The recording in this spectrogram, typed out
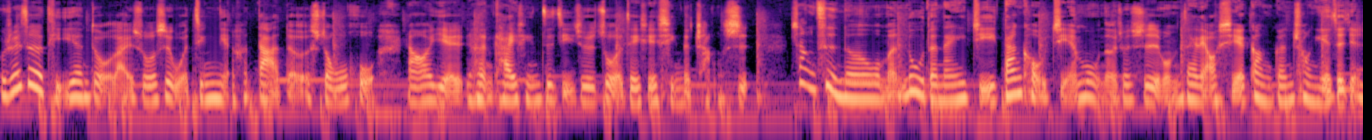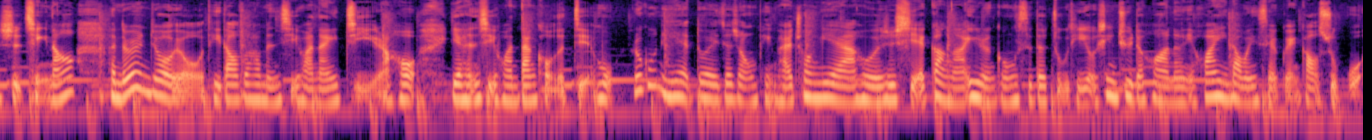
我觉得这个体验对我来说是我今年很大的收获，然后也很开心自己就是做了这些新的尝试。上次呢，我们录的那一集单口节目呢，就是我们在聊斜杠跟创业这件事情，然后很多人就有提到说他们喜欢那一集，然后也很喜欢单口的节目。如果你也对这种品牌创业啊，或者是斜杠啊、艺人公司的主题有兴趣的话呢，也欢迎到我 Instagram 告诉我，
